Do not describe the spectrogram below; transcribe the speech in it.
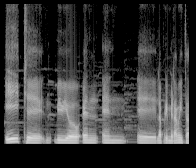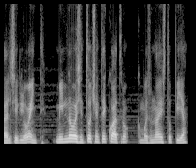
y que vivió en, en eh, la primera mitad del siglo XX. 1984, como es una distopía,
